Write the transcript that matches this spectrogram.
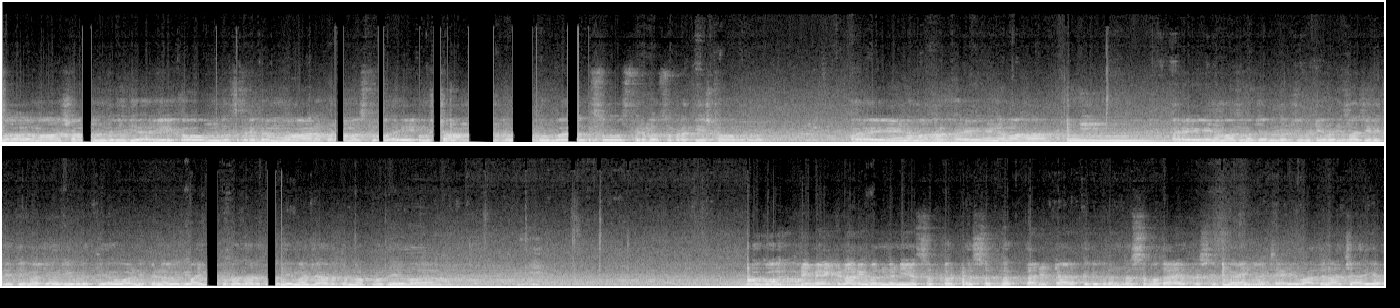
सा मा शान्तिरिति हरि ओम तस्करि ब्रह्मार्पणमस्तु हरे ओम शान्तो सुस्थिर्वसु सुप्रतिष्ठो हरे नमः हरे नमः। हरे नमाज माझ्या अंतरची विटेवरी साजरी देते माझ्या हरी व्रते आव्हाने कणा लगे पदार्थ दे माझ्या अर्थ नको देवा. भगवत प्रेम ऐकणारे वंदनीय सद्भक्त सद्भक्त आणि टाळकरी वृंद समुदाय तसेच गायनाचार्य वादनाचार्य.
